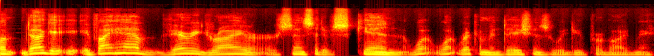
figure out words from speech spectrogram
Uh, Doug, if I have very dry or sensitive skin, what, what recommendations would you provide me?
